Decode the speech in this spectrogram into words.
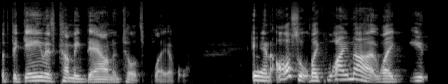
but the game is coming down until it's playable. And also, like, why not? Like, you,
